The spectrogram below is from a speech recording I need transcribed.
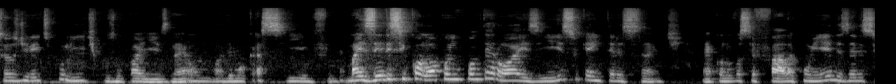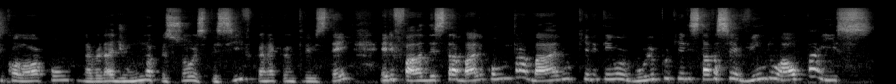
seus direitos políticos no país, né, uma democracia, enfim. Mas eles se colocam em ponteróis, e isso que é interessante. Né? Quando você fala com eles, eles se colocam, na verdade, uma pessoa específica né, que eu entrevistei, ele fala desse trabalho como um trabalho que ele tem orgulho porque ele estava servindo ao país.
